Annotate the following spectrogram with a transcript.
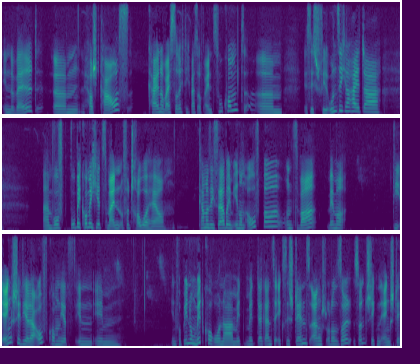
in der Welt ähm, herrscht Chaos. Keiner weiß so richtig, was auf einen zukommt. Ähm, es ist viel Unsicherheit da. Ähm, wo, wo bekomme ich jetzt mein Vertrauen her? Kann man sich selber im Inneren aufbauen. Und zwar, wenn man die Ängste, die da aufkommen jetzt in, im, in Verbindung mit Corona, mit, mit der ganzen Existenzangst oder so, sonstigen Ängste,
